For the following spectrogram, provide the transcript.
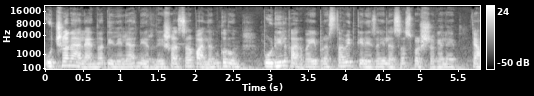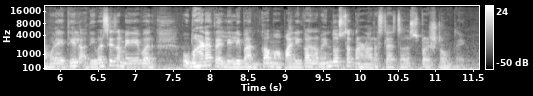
उच्च न्यायालयानं दिलेल्या निर्देशाचं पालन करून पुढील कारवाई प्रस्तावित केली जाईल असं स्पष्ट केलंय. त्यामुळे येथील आदिवासी जमिनीवर उभारण्यात आलेली बांधकामं पालिका जमीनदोस्त करणार असल्याचं स्पष्ट होत आहे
